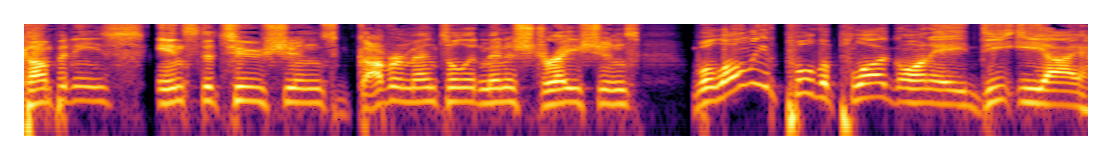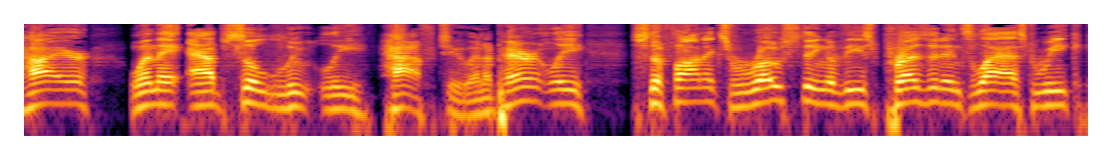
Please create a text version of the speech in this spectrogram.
Companies, institutions, governmental administrations will only pull the plug on a DEI hire when they absolutely have to. And apparently, Stefanik's roasting of these presidents last week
